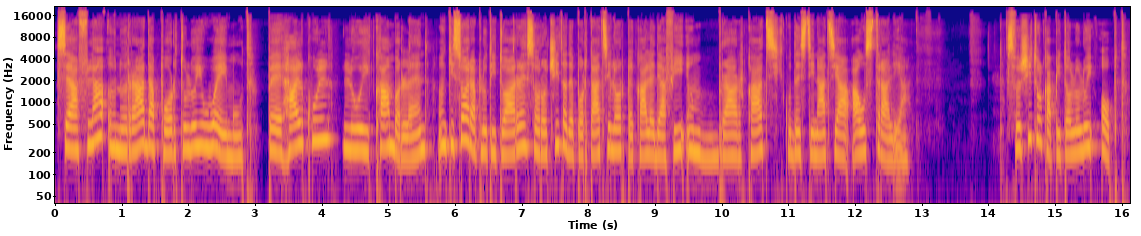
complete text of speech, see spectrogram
Se afla în rada portului Weymouth, pe halcul lui Cumberland, închisoarea plutitoare sorocită deportaților pe cale de a fi îmbrarcați cu destinația Australia. Sfârșitul capitolului 8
